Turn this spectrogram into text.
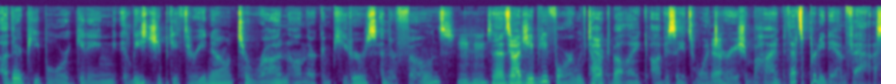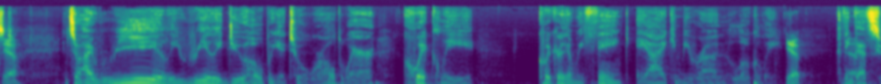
other people were getting at least GPT-3 now to run on their computers and their phones. mm-hmm. So that's Yep. not GPT-4. We've talked Yep. about like obviously it's one Yeah. generation behind, but that's pretty damn fast. yeah And so I really, really do hope we get to a world where quickly, quicker than we think, AI can be run locally. yep I think that's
